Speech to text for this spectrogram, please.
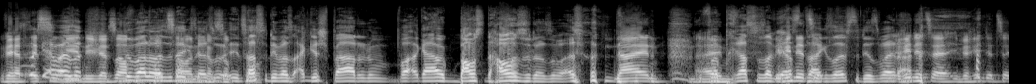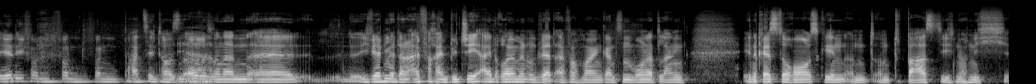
werde essen okay, gehen, ich werde so auf den Putz hauen. Also, so jetzt hast du dir was angespart und du baust ein Haus oder so. Also, nein, du nein. verprasst es am wir ersten Tag, sollst du dir das weiter wir reden, jetzt ja, wir reden jetzt ja hier nicht von, von, von ein paar 10.000 ja. Euro, sondern äh, ich werde mir dann einfach ein Budget einräumen und werde einfach mal einen ganzen Monat lang in Restaurants gehen und, und Bars, die ich noch nicht,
